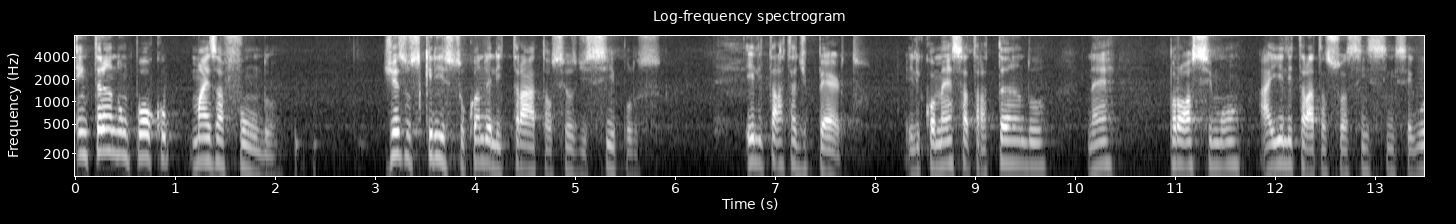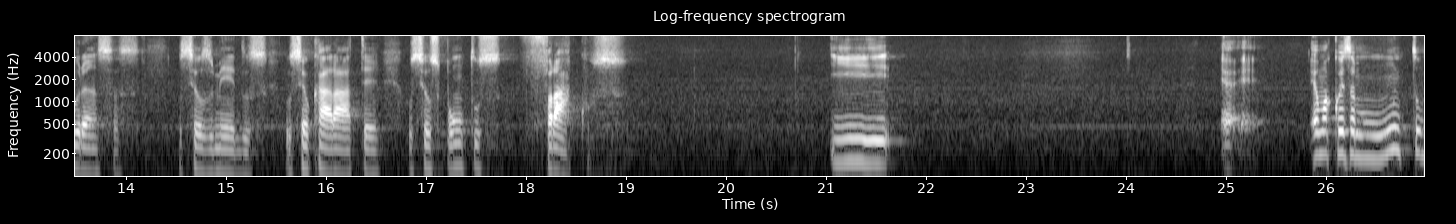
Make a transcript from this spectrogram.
entrando um pouco mais a fundo, Jesus Cristo, quando ele trata os seus discípulos, ele trata de perto. Ele começa tratando, né, próximo, aí ele trata as suas inseguranças, os seus medos, o seu caráter, os seus pontos fracos. E é, é uma coisa muito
